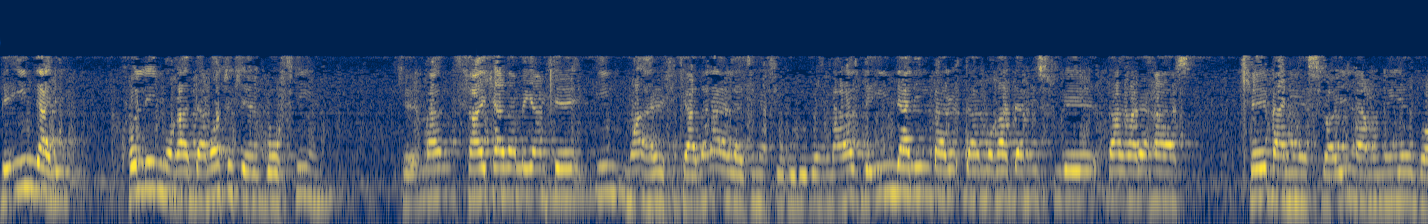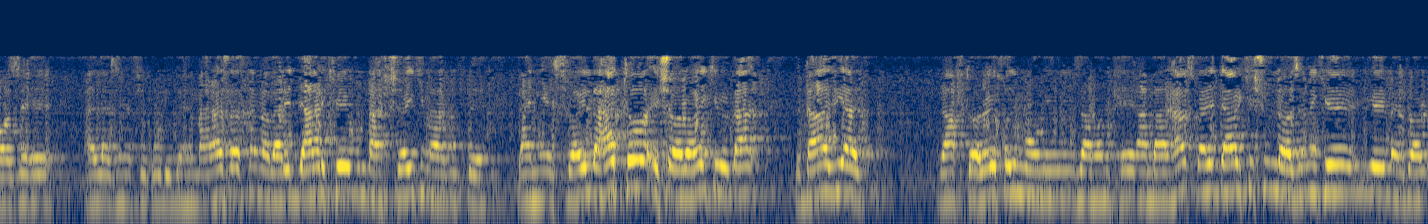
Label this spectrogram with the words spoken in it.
به این دلیل کل این مقدمات که گفتیم که من سعی کردم بگم که این معرفی کردن الذین فی قلوب مرض به این دلیل در مقدمه سوره بقره هست که بنی اسرائیل نمونه واضح الذین فی قلوب مرض هستن و برای درک اون بخشایی که مربوط به بنی اسرائیل و حتی اشاره هایی که به بعضی از رفتارهای خود مؤمنین زمان پیغمبر هست برای درکشون لازمه که یه مقدار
